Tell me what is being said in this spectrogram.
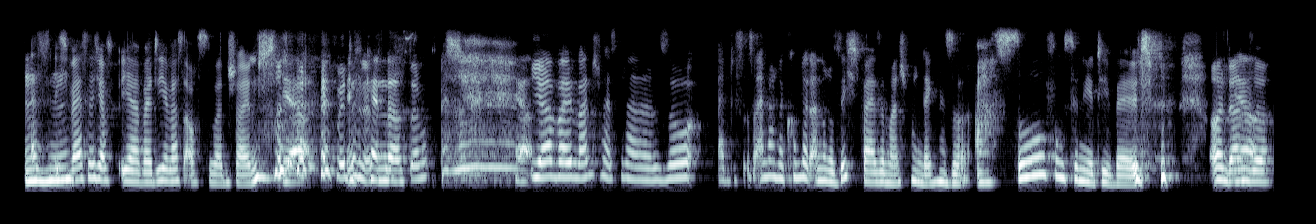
mhm. also, ich weiß nicht, ob, ja, bei dir war es auch so anscheinend. Ja, ich kenne das. Ja. ja, weil manchmal ist man dann so, das ist einfach eine komplett andere Sichtweise. Manchmal denkt man so, ach, so funktioniert die Welt. Und dann ja. so,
